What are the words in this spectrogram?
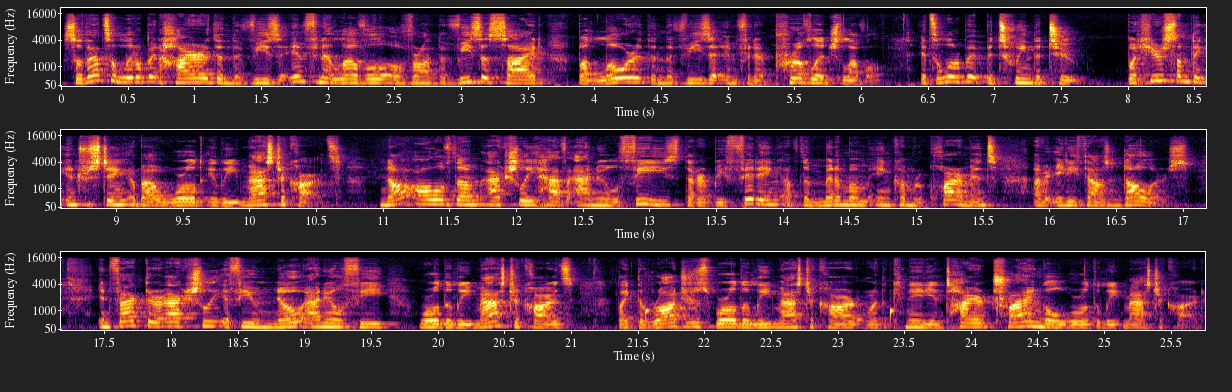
So that's a little bit higher than the Visa Infinite level over on the Visa side, but lower than the Visa Infinite Privilege level. It's a little bit between the two. But here's something interesting about World Elite MasterCards. Not all of them actually have annual fees that are befitting of the minimum income requirement of $80,000. In fact, there are actually a few no annual fee World Elite MasterCards, like the Rogers World Elite MasterCard or the Canadian Tire Triangle World Elite MasterCard.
